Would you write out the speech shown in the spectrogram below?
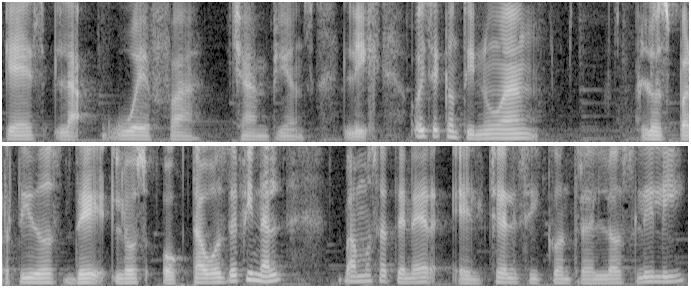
que es la UEFA Champions League. Hoy se continúan los partidos de los octavos de final. Vamos a tener el Chelsea contra el Los Lily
